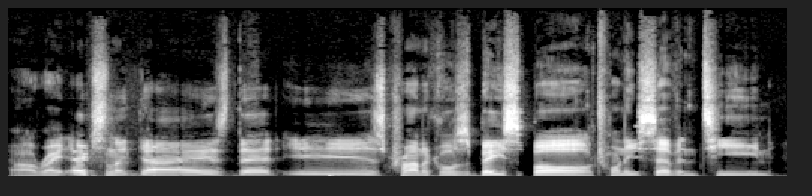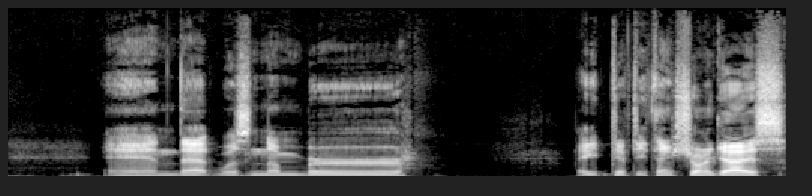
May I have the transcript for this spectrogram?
All right, excellent, guys. That is Chronicles Baseball 2017. And that was number 850. Thanks for joining, guys.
